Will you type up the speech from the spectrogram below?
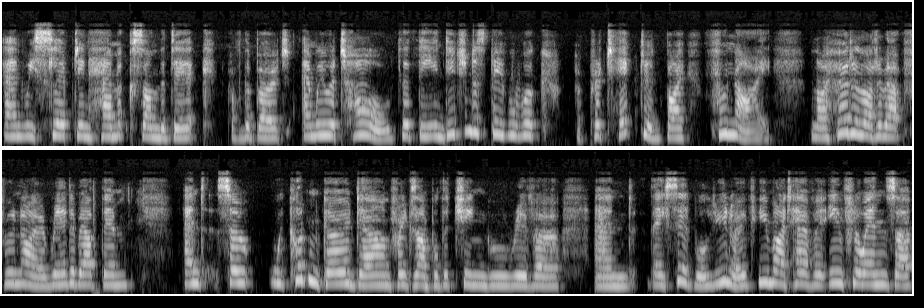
And we slept in hammocks on the deck of the boat. And we were told that the indigenous people were c- protected by funai. And I heard a lot about funai, I read about them. And so we couldn't go down, for example, the Xingu River. And they said, well, you know, if you might have an influenza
